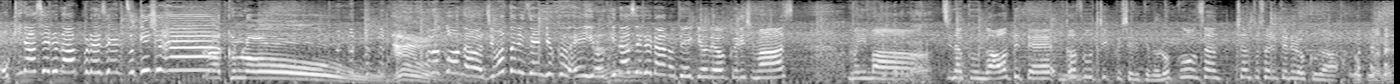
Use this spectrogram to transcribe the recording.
沖縄セルラープレゼンツ機種編ラックンロールこのコーナーは地元に全力 au 沖縄セルラーの提供でお送りします。もう今千奈くんが慌てて画像チェックしてるけど録音さんちゃんとされてる録画。録画ね。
